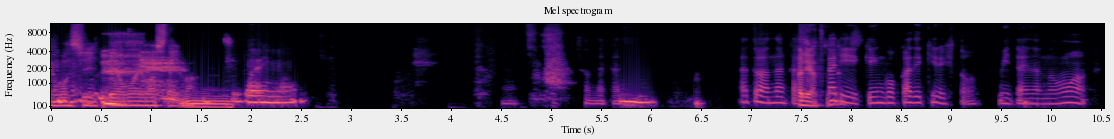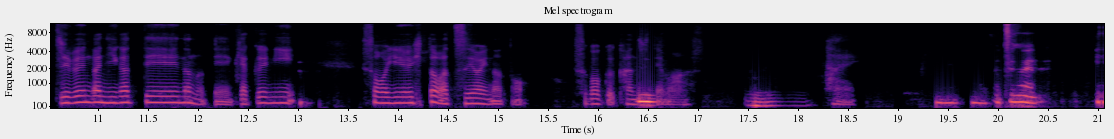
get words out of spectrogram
てほしいって思いました、今。うん違いない。そんなう感じ。んあとはなんかしっかり言語化できる人みたいなのも自分が苦手なので逆にそういう人は強いなとすごく感じてます。うんはい。うん間違いない。1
